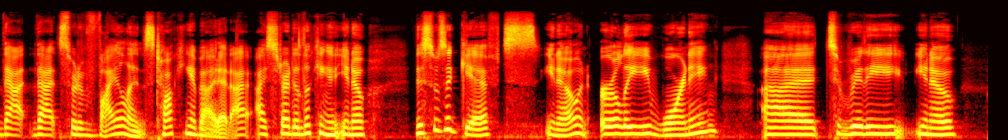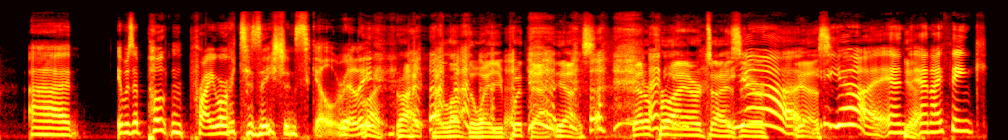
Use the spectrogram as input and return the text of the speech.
that that sort of violence. Talking about it, I, I started looking at, you know, this was a gift, you know, an early warning uh, to really, you know. Uh, it was a potent prioritization skill, really. Right, right. I love the way you put that. Yes, better prioritize here. Yeah, Yes. yeah, and Yeah. and I think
